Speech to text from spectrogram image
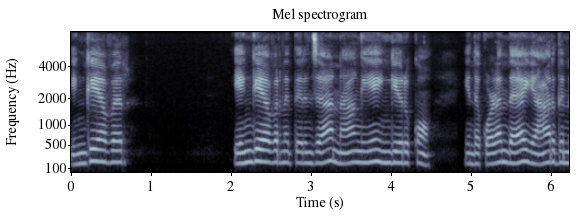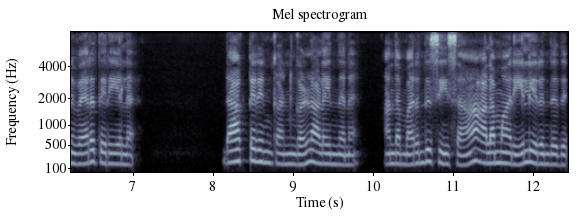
எங்கே அவர்? எங்கே அவர்னு தெரிஞ்சா நாங்கள் ஏன் இங்கே இருக்கோம்? இந்த குழந்தை யாருதுன்னு வேற தெரியல. டாக்டரின் கண்கள் அலைந்தன. அந்த மருந்து சீசா அலமாரியில் இருந்தது.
